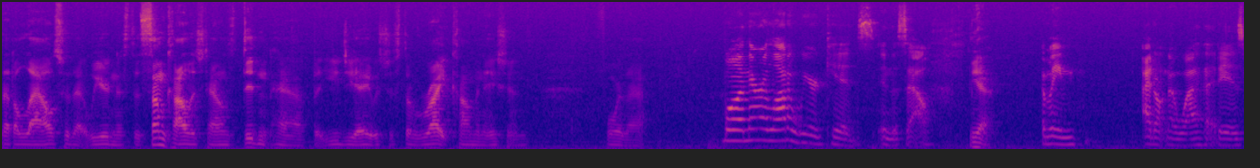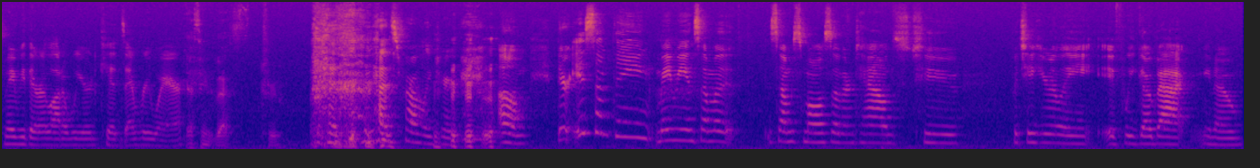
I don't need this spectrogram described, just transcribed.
that allows for that weirdness that some college towns didn't have, but UGA was just the right combination for that. Well, and there are a lot of weird kids in the South. Yeah. I mean, I don't know why that is. Maybe there are a lot of weird kids everywhere. I think that's true. that's probably true. Um, there is something maybe in some of some small southern towns to particularly if we go back, you know,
